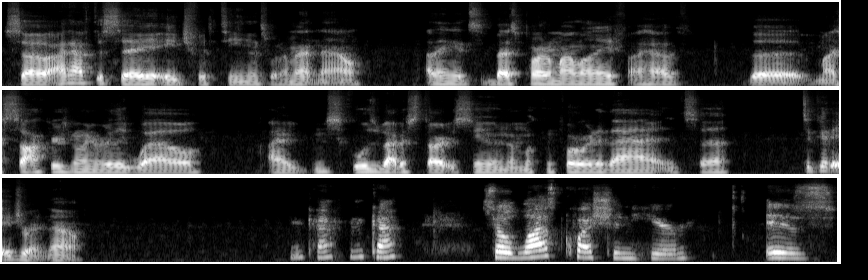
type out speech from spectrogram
So I'd have to say age 15. That's what I'm at now. I think it's the best part of my life. I have the my soccer's going really well. I school's about to start soon. I'm looking forward to that. It's a it's a good age right now. Okay. Okay. So last question here is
